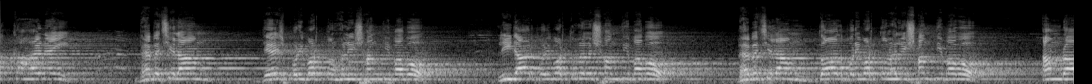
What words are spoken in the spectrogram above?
রক্ষা হয় নাই। ভেবেছিলাম দেশ পরিবর্তন হলে শান্তি পাবো, লিডার পরিবর্তন হলে শান্তি পাবো। ভেবেছিলাম দল পরিবর্তন হলে শান্তি পাবো। আমরা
